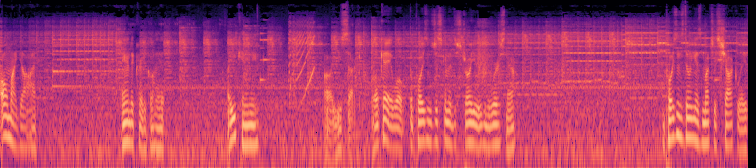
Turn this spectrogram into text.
Oh my god. And a critical hit. Are you kidding me? Oh, you suck. Okay, well, the poison's just gonna destroy you even worse now. The poison's doing as much as Shockwave.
